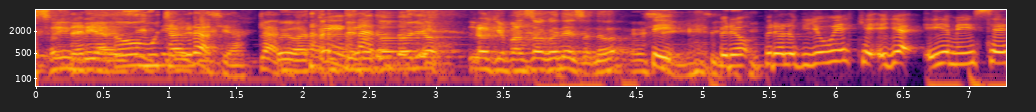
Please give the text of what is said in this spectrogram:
Sería todo, muchas gracias. Claro. Fue bastante notorio lo que pasó con eso, ¿no? Sí, Pero, pero lo que yo veo es que ella, ella me dice,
